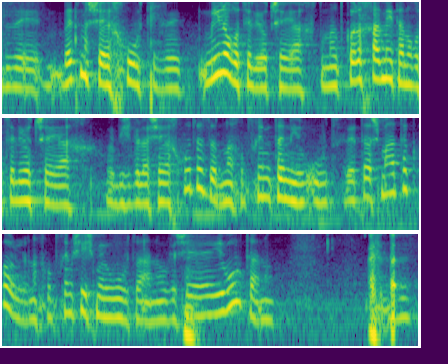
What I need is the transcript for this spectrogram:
זה בעצם השייכות, ומי לא רוצה להיות שייך? זאת אומרת, כל אחד מאיתנו רוצה להיות שייך, ובשביל השייכות הזאת אנחנו צריכים את הנראות ואת השמעת הקול, אנחנו צריכים שישמעו אותנו ושיראו אותנו. אז, אז,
